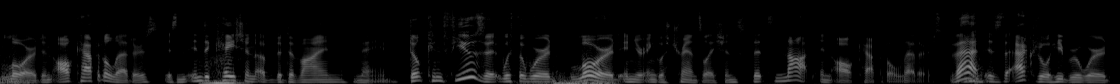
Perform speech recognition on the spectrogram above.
Lord in all capital letters is an indication of the divine name. Don't confuse it with the word Lord in your English translations that's not in all capital letters. That is the actual Hebrew word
